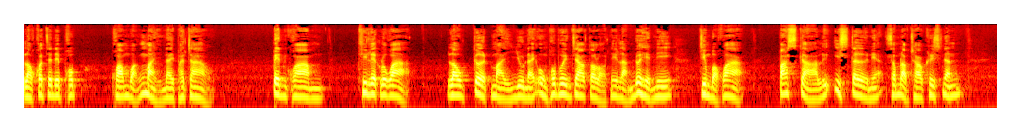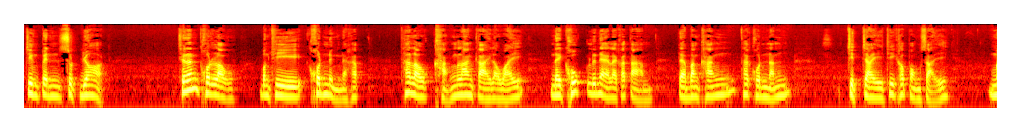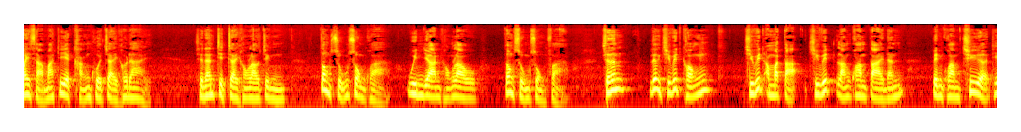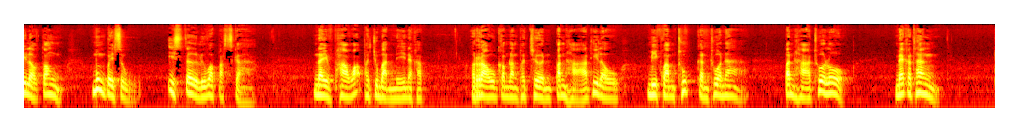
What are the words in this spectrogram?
เราก็จะได้พบความหวังใหม่ในพระเจ้า เป็นความที่เรียกว่า เราเกิดใหม่อยู่ในองค์พระผู้เป็นเจ้าตลอดนิรันดร์ด้วยเหตุนี้จึงบอกว่าปัสกาหรืออีสเตอร์เนี่ยสำหรับชาวคริสต์นั้นจึงเป็นสุดยอด ฉะนั้นคนเราบางทีคนหนึ่งนะครับ ถ้าเราขังร่างกายเราไว้ ในคุกหรือในอะไรก็ตาม แต่บางครั้งถ้าคนนั้นจิตใจที่เขาผ่องใส ไม่สามารถที่จะขังหัวใจเขาได้ ฉะนั้นจิตใจของเราจึงต้องสูงส่งกว่า วิญญาณของเราต้องสูงส่งฝ่า ฉะนั้นเรื่องชีวิตของชีวิตอมตะชีวิตหลังความตายนั้น เป็นความเชื่อที่เราต้องมุ่งไปสู่อีสเตอร์ หรือว่าปัสกา ในภาวะปัจจุบันนี้นะครับ เรากำลังเผชิญปัญหาที่เรามีความทุกข์กันทั่วหน้า ปัญหาทั่วโลก แม้กระทั่ง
